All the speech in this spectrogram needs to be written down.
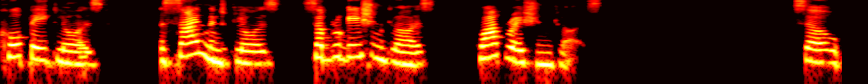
copay clause, assignment clause, subrogation clause, cooperation clause. So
